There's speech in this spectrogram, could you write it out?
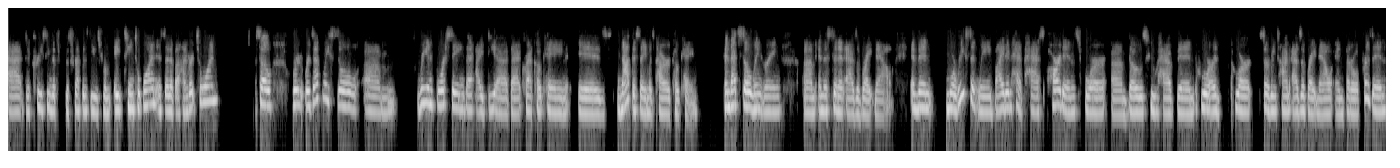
at decreasing the discrepancies from 18 to 1 instead of 100 to 1. So we're, we're definitely still um, reinforcing that idea that crack cocaine is not the same as powder cocaine. And that's still lingering um, in the Senate as of right now. And then more recently, Biden had passed pardons for um, those who have been who are who are serving time as of right now in federal prison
